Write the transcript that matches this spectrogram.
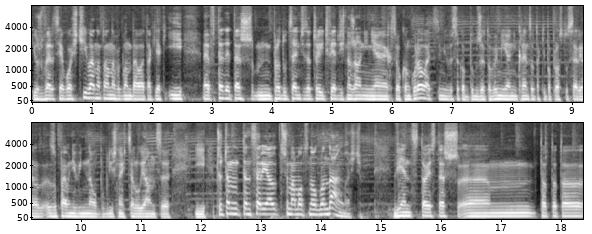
już wersja właściwa, no to ona wyglądała tak jak i e, wtedy też m, mm, producenci zaczęli twierdzić, no, że oni nie chcą konkurować z tymi wysokobudżetowymi i oni kręcą taki po prostu serial zupełnie w inną publiczność celujący i przy czym ten serial trzyma mocną oglądalność. Więc to jest też to, to, to,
